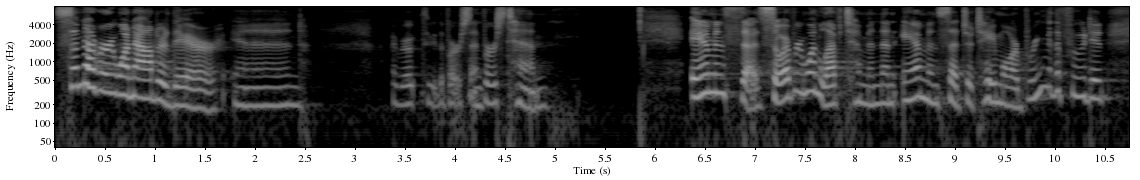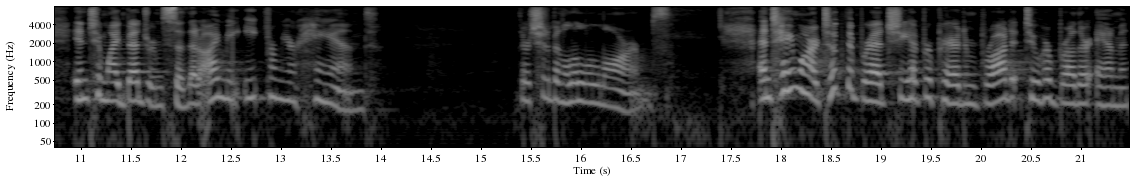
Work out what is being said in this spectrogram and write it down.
Send everyone out of there. And I wrote through the verse, and verse 10. Amnon said, so everyone left him, and then Amnon said to Tamar, Bring me the food in, into my bedroom so that I may eat from your hand. There should have been little alarms. And Tamar took the bread she had prepared and brought it to her brother Amnon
